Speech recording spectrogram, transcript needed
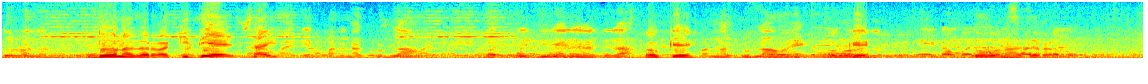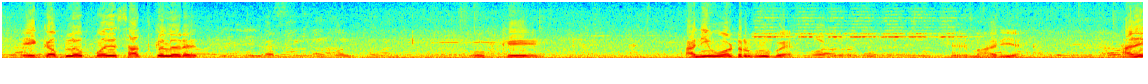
दोन हजार. दोन हजार किती आहे साईज पन्नास फूट लांब आहे. बत्तीस डिझाईन आहे तिला. ओके. पन्नास फूट लांब आहे. ओके. दोन हजार. एका ब्लबमध्ये सात कलर आहेत. ओके. आणि वॉटरप्रूफ आहे? ओके भारी आहे. आणि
